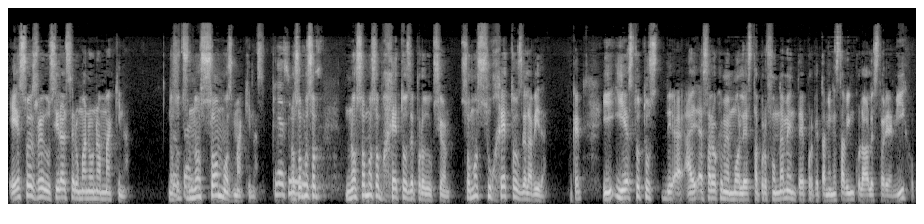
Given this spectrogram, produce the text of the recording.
Eso es reducir al ser humano a una máquina. Nosotros no somos máquinas. No somos, no somos objetos de producción, somos sujetos de la vida. Y, esto es algo que me molesta profundamente porque también está vinculado a la historia de mi hijo.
